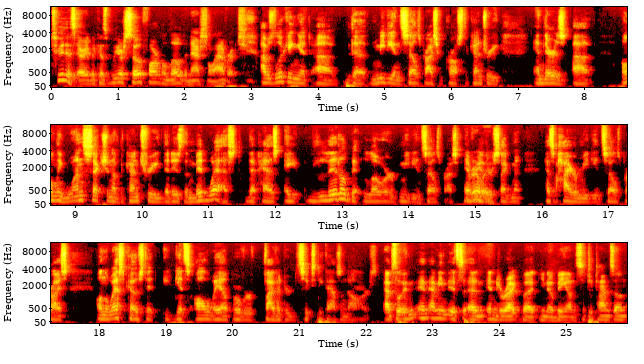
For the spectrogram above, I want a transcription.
to this area because we are so far below the national average. I was looking at uh, the median sales price across the country, and there's uh, only one section of the country that is the Midwest that has a little bit lower median sales price. Every Really? other segment has a higher median sales price. On the West Coast, it, it gets all the way up over five hundred sixty thousand dollars. Absolutely, and, and I mean it's an indirect, but you know, being on the Central Time Zone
